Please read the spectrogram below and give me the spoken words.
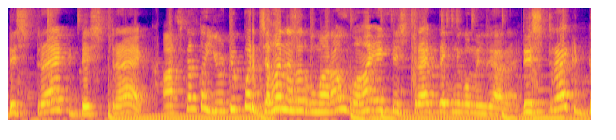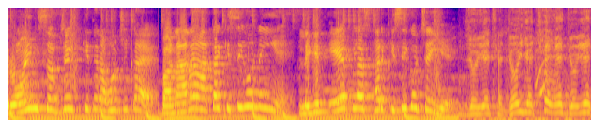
distract distract आजकल तो यूट्यूब पर जहाँ नज़र घुमा रहा हूँ वहाँ एक डिस्ट्रैक्ट देखने को मिल जा रहा है। डिस्ट्रैक्ट ड्रॉइंग सब्जेक्ट की तरह हो चुका है। बनाना आता किसी को नहीं है लेकिन ए प्लस हर किसी को चाहिए। जो ये जो ये जो ये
